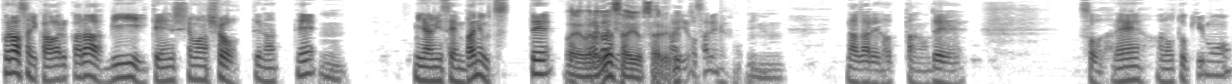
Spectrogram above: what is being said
プラスに変わるから BE 移転しましょうってなって、うん。南千葉に移って、我々が採用される。採用されるうん。流れだったので、そうだね。あの時も、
